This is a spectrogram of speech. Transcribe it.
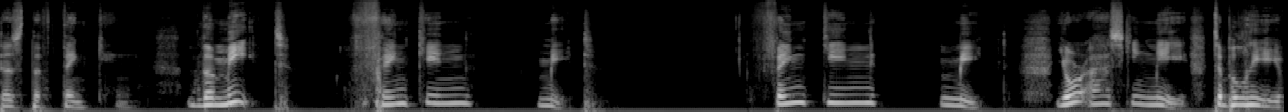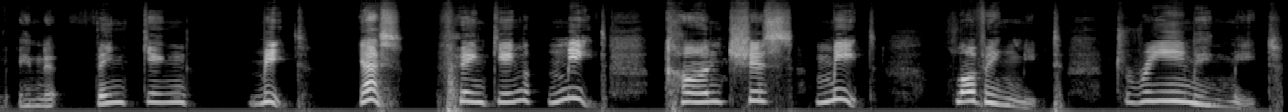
does the thinking. The meat. Thinking meat. Thinking meat. You're asking me to believe in thinking meat. Yes, thinking meat. Conscious meat. Loving meat. Dreaming meat.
